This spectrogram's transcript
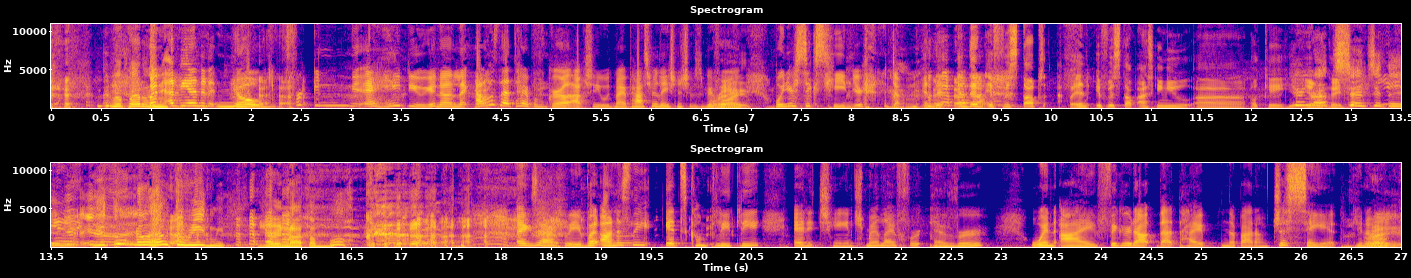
Di ba parang, But at the end of it, no. Freaking, I hate you. You know, like, I was that type of girl, actually, with my past relationships before. Right. When you're 16, you're kind of dumb. and then and then if we stop and if we stop asking you, uh, okay, you're, not okay. sensitive. Yeah. You don't know how to read me. You're not a book. exactly. But honestly, it's completely and it changed my life forever when I figured out that hype na parang just say it, you know? Right.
